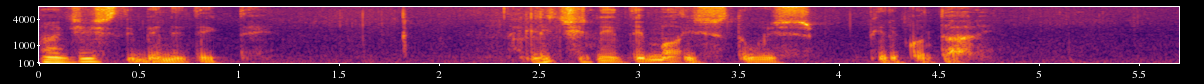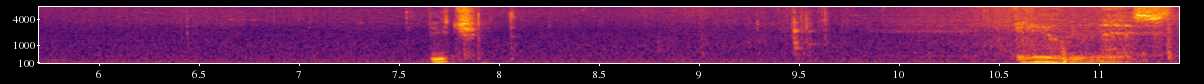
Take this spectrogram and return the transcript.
Magisti benedicte, licini de mais tuis piricotari. Licet. Eum nest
